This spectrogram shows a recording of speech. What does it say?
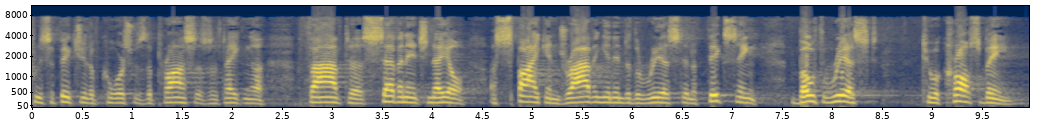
Crucifixion, of course, was the process of taking a five to seven inch nail, a spike, and driving it into the wrist and affixing both wrists to a crossbeam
